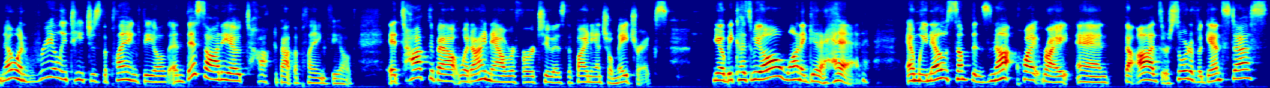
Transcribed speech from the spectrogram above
No one really teaches the playing field. And this audio talked about the playing field. It talked about what I now refer to as the financial matrix, you know, because we all want to get ahead and we know something's not quite right and the odds are sort of against us.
